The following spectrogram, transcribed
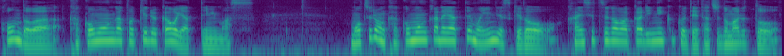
今度は過去問が解けるかをやってみます。もちろん過去問からやってもいいんですけど、解説がわかりにくくて立ち止まると、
